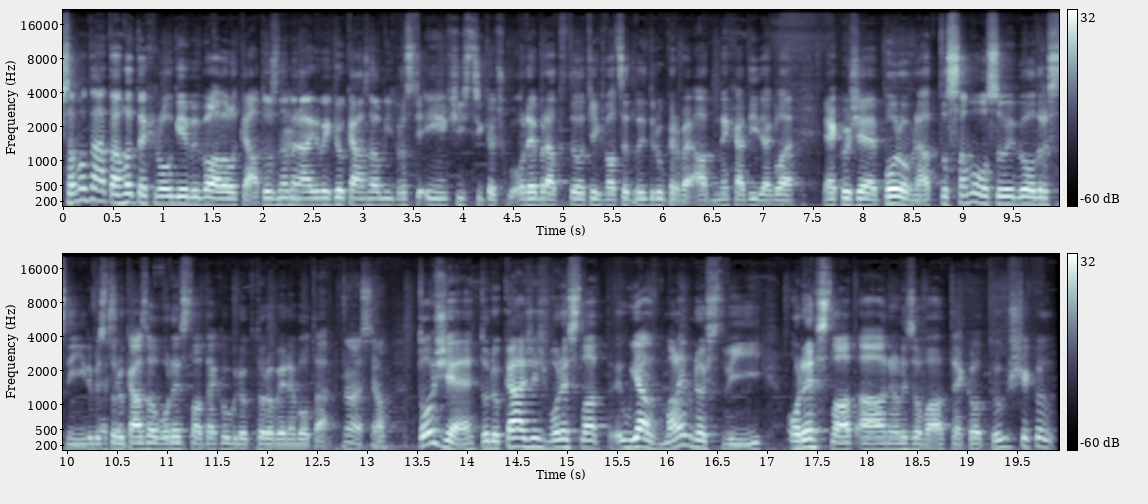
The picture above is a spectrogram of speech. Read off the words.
Už samotná tahle technologie by byla velká. To znamená, kdybych dokázal mít prostě injekční stříkačku, odebrat to, těch 20 litrů krve a nechat jí takhle jakože porovnat, to samo o sobě bylo drsný, kdybys to dokázal odeslat jako k doktorovi nebo tak. No jasně. Jo. To, že to dokážeš odeslat, udělat v malém množství, odeslat a analyzovat, jako to už jako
